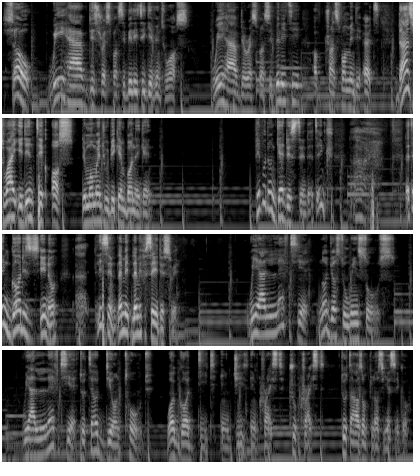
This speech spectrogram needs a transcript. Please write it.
So, we have this responsibility given to us we have the responsibility of transforming the earth. That's why it didn't take us the moment we became born again. People don't get this thing. They think, uh, they think God is, you know. Uh, listen, let me let me say it this way. We are left here not just to win souls. We are left here to tell the untold what God did in Jesus, in Christ, through Christ, 2000 plus years ago.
